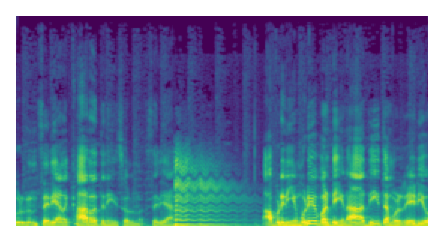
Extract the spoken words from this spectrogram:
கொடுக்கணும் சரியான காரணத்தை நீங்கள் சொல்லணும் சரியா? அப்படி நீங்கள் முடிவு பண்ணிட்டீங்கன்னா the Tamil radio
